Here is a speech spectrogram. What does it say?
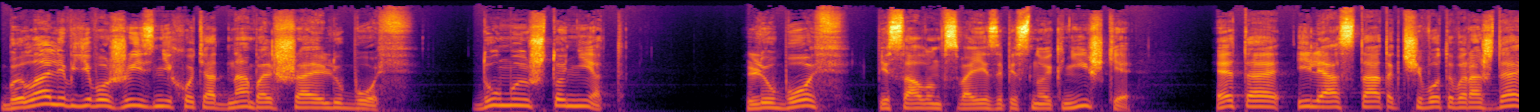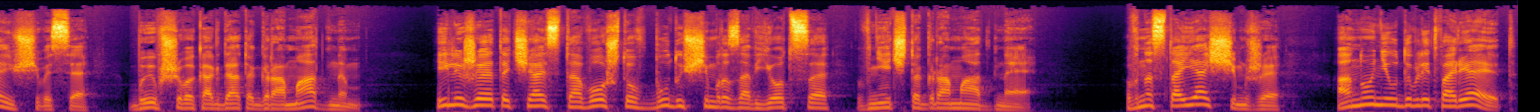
Была ли в его жизни хоть одна большая любовь? Думаю, что нет. Любовь, писал он в своей записной книжке, это или остаток чего-то вырождающегося, бывшего когда-то громадным, или же это часть того, что в будущем разовьется в нечто громадное. В настоящем же оно не удовлетворяет,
